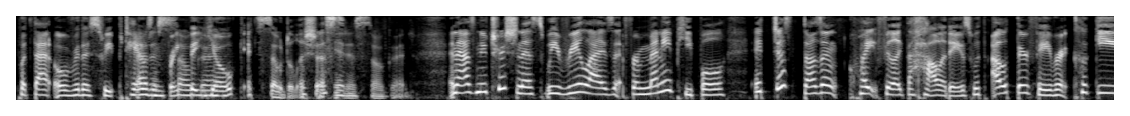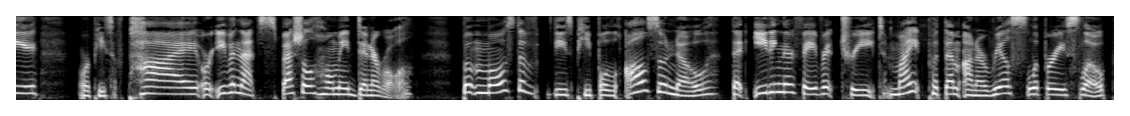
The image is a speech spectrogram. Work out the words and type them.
put that over the sweet potatoes and break so the good. yolk. It's so delicious. It is so good. And as nutritionists, we realize that for many people, it just doesn't quite feel like the holidays without their favorite cookie, or piece of pie or even that special homemade dinner roll. But most of these people also know that eating their favorite treat might put them on a real slippery slope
